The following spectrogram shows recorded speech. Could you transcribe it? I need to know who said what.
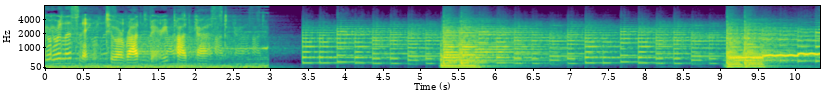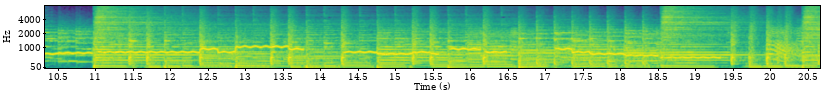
Speaker 1: You're listening to a Roddenberry podcast.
